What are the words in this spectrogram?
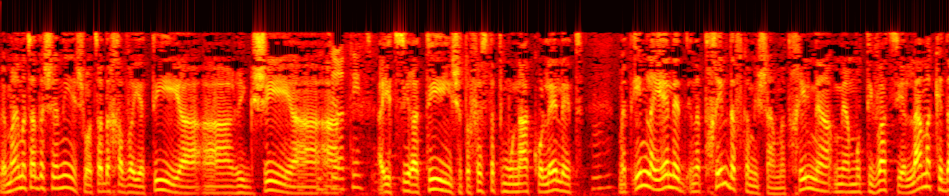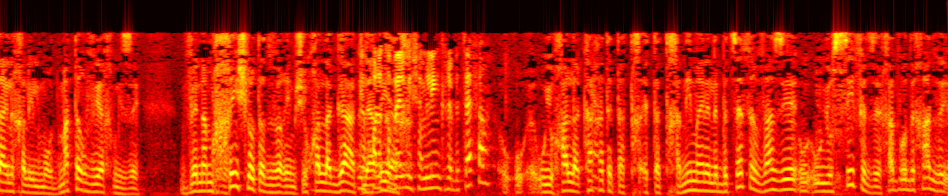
ומה עם הצד השני, שהוא הצד החווייתי, הרגשי. היצירתי, שתופס את התמונה הכוללת. זאת אומרת, אם לילד, נתחיל דווקא משם, נתחיל מה, מהמוטיבציה, למה כדאי לך ללמוד, מה תרוויח מזה, ונמחיש לו את הדברים, שיוכל לגעת, הוא יכול להריח. לקבל משם לינק לבית ספר? הוא, הוא- הוא יוכל לקחת את, התכ, את התכנים האלה לבית ספר, ואז יהיה, הוא, הוא יוסיף את זה, אחד ועוד אחד, ו-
